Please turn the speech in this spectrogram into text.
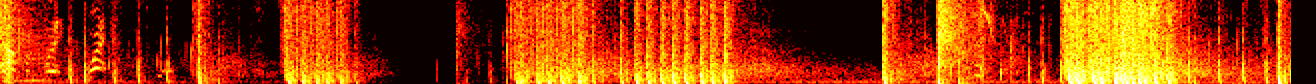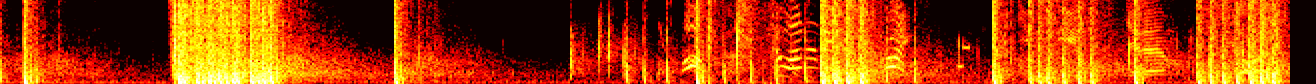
Half a click, west. Awesome. 200 meters, right. Vidím cíl. Směrem kilometr.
